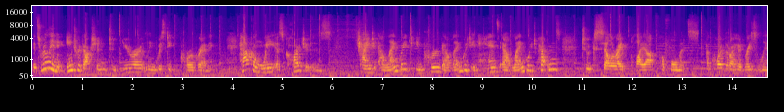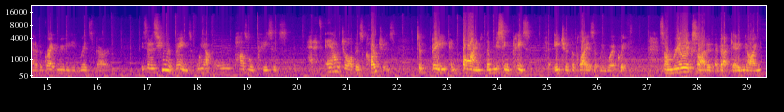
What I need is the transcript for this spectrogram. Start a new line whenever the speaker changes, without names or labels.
It's really an introduction to neuro-linguistic programming. How can we as coaches change our language, improve our language, enhance our language patterns to accelerate player performance? A quote that I heard recently out of a great movie in Red Sparrow is that as human beings, we are all puzzle pieces. And it's our job as coaches to be and find the missing piece for each of the players that we work with. So I'm really excited about getting going.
